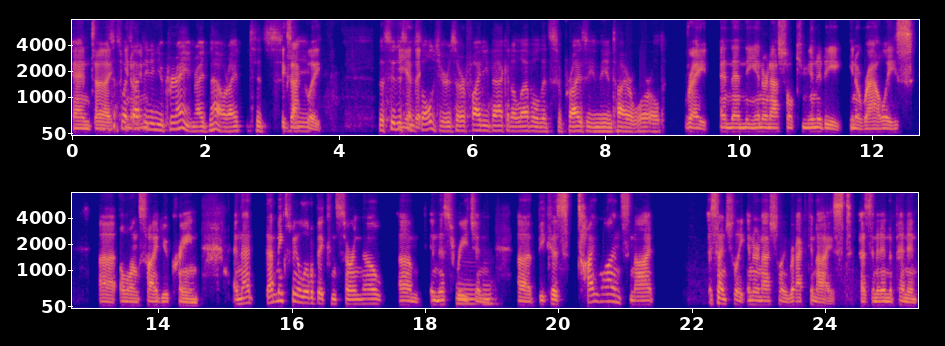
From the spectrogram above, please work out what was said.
and uh, This is what's you know, happening in Ukraine right now, right? It's exactly. The citizen they- soldiers are fighting back at a level that's surprising the entire world. Right. And then the international community, you know, rallies uh, alongside Ukraine. And that that makes me a little bit concerned though um, in this region Mhm. uh, because Taiwan's not essentially internationally recognized as an independent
